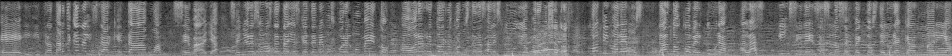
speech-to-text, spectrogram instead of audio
eh, y, y tratar de canalizar que esta agua se vaya. Señores, son los detalles que tenemos por el momento. Ahora retorno con ustedes al estudio, pero nosotros continuaremos dando cobertura a las incidencias y los efectos del huracán María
